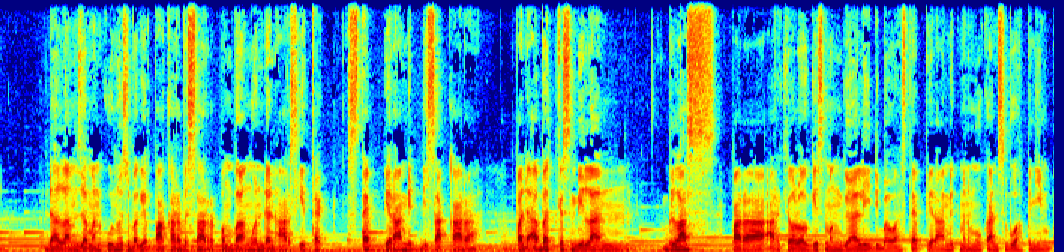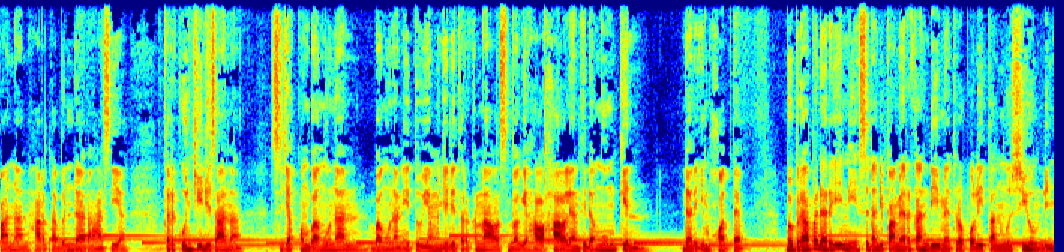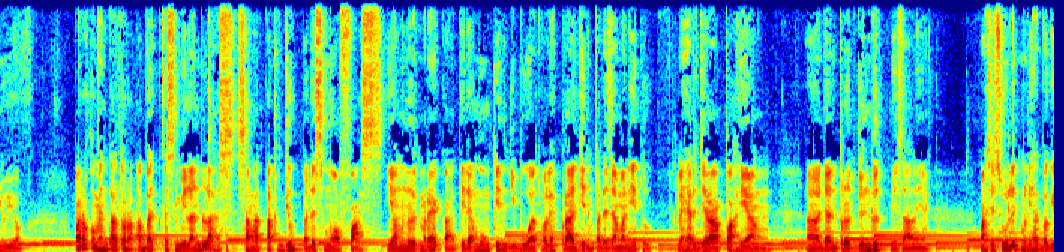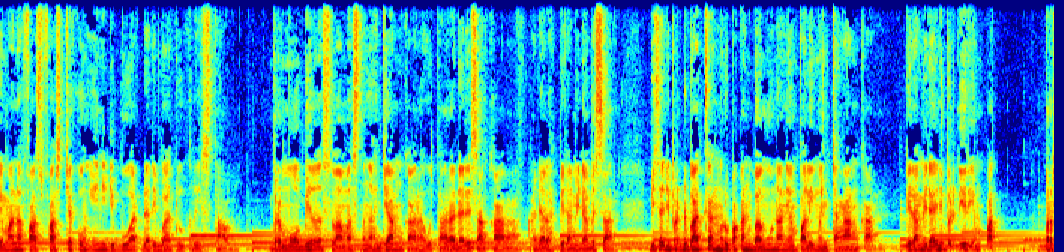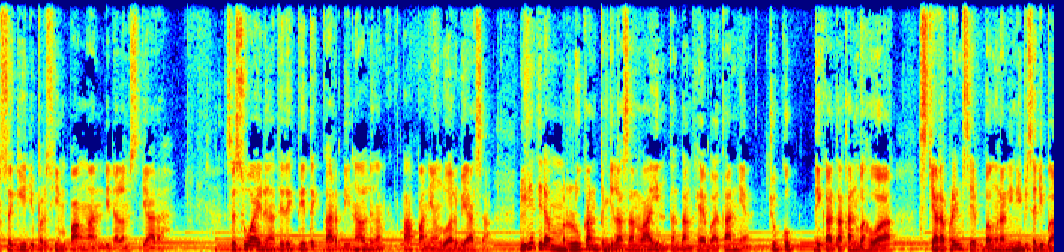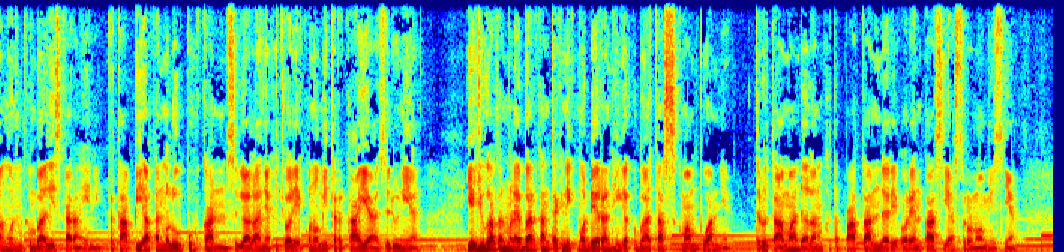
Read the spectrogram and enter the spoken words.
dalam zaman kuno sebagai pakar besar pembangun dan arsitek step piramid di Saqqara. Pada abad ke-19, para arkeologis menggali di bawah step piramid menemukan sebuah penyimpanan harta benda rahasia terkunci di sana sejak pembangunan bangunan itu yang menjadi terkenal sebagai hal-hal yang tidak mungkin dari Imhotep. Beberapa dari ini sedang dipamerkan di Metropolitan Museum di New York. Para komentator abad ke-19 sangat takjub pada semua vas yang menurut mereka tidak mungkin dibuat oleh perajin pada zaman itu. Leher jerapah yang uh, dan perut gendut misalnya. Masih sulit melihat bagaimana vas-vas cekung ini dibuat dari batu kristal bermobil selama setengah jam ke arah utara dari Saqqara adalah piramida besar. Bisa diperdebatkan merupakan bangunan yang paling mencengangkan. Piramida ini berdiri empat persegi di persimpangan di dalam sejarah. Sesuai dengan titik-titik kardinal dengan ketetapan yang luar biasa. Dunia tidak memerlukan penjelasan lain tentang kehebatannya. Cukup dikatakan bahwa Secara prinsip, bangunan ini bisa dibangun kembali sekarang ini, tetapi akan melumpuhkan segalanya kecuali ekonomi terkaya sedunia. Ia juga akan melebarkan teknik modern hingga ke batas kemampuannya, terutama dalam ketepatan dari orientasi astronomisnya.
